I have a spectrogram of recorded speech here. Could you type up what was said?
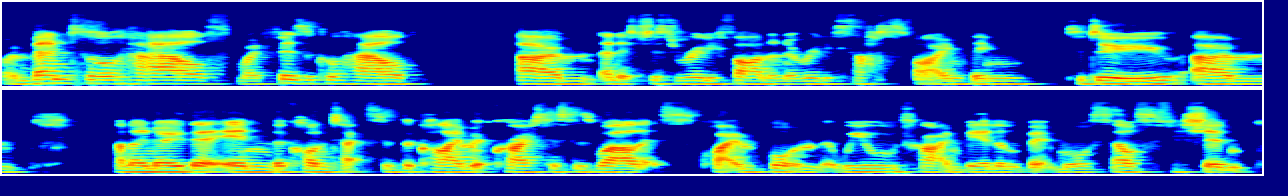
my mental health, my physical health. Um, and it's just really fun and a really satisfying thing to do. Um, and I know that in the context of the climate crisis as well, it's quite important that we all try and be a little bit more self sufficient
